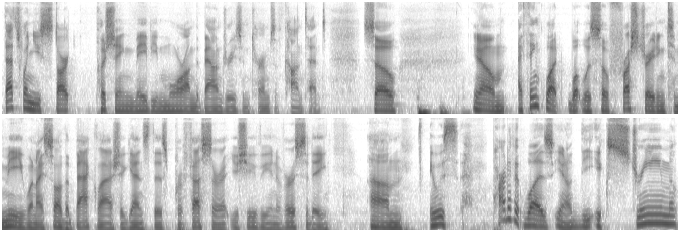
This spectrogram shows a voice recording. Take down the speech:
that's when you start pushing maybe more on the boundaries in terms of content. So, you know, I think what, what was so frustrating to me when I saw the backlash against this professor at Yeshiva University, um, it was part of it was, you know, the extreme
